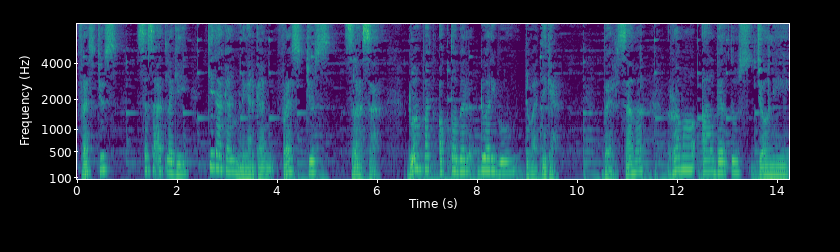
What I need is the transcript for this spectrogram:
Fresh Juice, sesaat lagi kita akan mendengarkan Fresh Juice Selasa 24 Oktober 2023 bersama Romo Albertus Joni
